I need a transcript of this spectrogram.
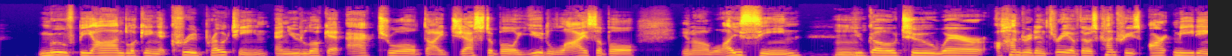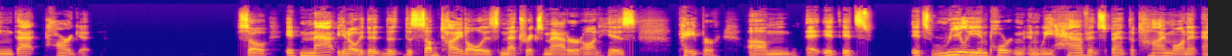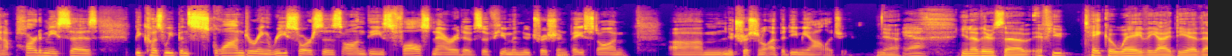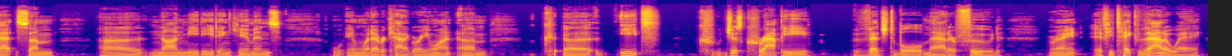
move beyond looking at crude protein and you look at actual digestible, utilizable, you know, lysine, Mm. you go to where 103 of those countries aren't meeting that target. So it mat, you know, the, the, the subtitle is metrics matter on his paper. Um, it, it's, it's really important and we haven't spent the time on it. And a part of me says, because we've been squandering resources on these false narratives of human nutrition based on, um, nutritional epidemiology. yeah. Yeah. You know, there's uh, if you take away the idea that some uh, non-meat eating humans, in whatever category you want, um, c- uh, eat c- just crappy vegetable matter food, right? If you take that away,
